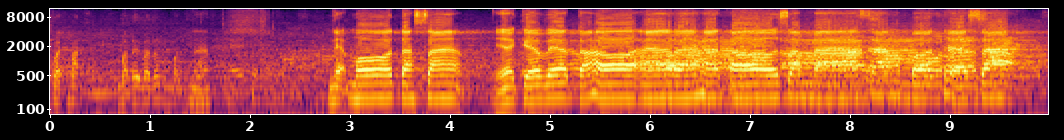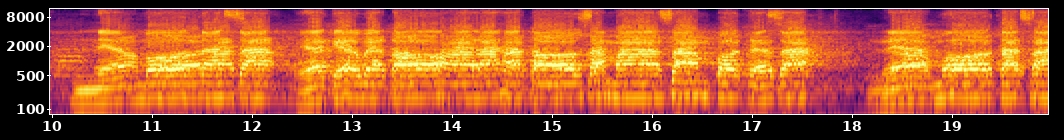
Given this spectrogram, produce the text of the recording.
ខ្លាច់បាត់បាត់អីបាត់ហ្នឹងបាត់ណានមោតស្សៈយេកវេតោអរហតោសម្មាសម្ពុទ្ធស្សៈនមោតស្ยะเกเวโตอะระหะโตสัมมาสัมพุทธัสสะนะโมตัสสะ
